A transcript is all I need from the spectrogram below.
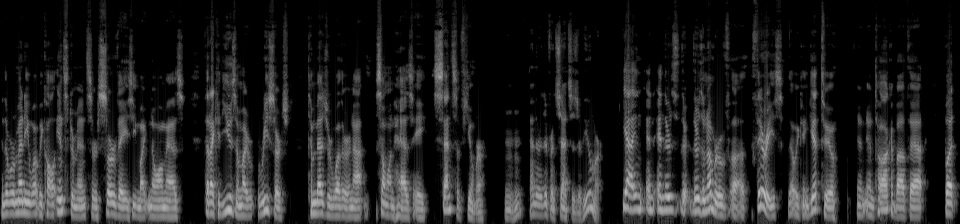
And there were many what we call instruments or surveys, you might know them as, that I could use in my research to measure whether or not someone has a sense of humor. Mhm. and there are different senses of humor. Yeah, and, and, and there's there, there's a number of uh, theories that we can get to and, and talk about that. But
